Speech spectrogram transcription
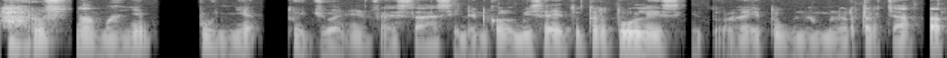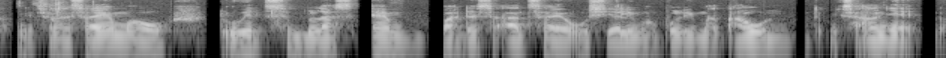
harus namanya punya tujuan investasi dan kalau bisa itu tertulis gitu lah itu benar-benar tercatat. Misalnya saya mau duit 11M pada saat saya usia 55 tahun gitu misalnya. Gitu.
